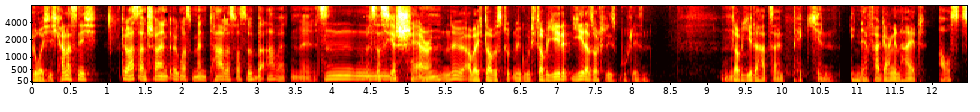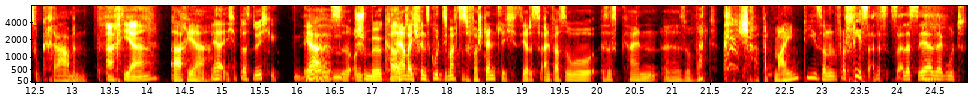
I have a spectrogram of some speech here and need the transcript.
durch. Ich kann das nicht, Du hast anscheinend irgendwas Mentales, was du bearbeiten willst. Hm. ist das hier Sharon? nö, aber ich glaube, es tut mir gut. Ich glaube, jede, jeder sollte dieses Buch lesen. Ich glaube, jeder hat sein Päckchen in der Vergangenheit auszukramen. Ach ja. Ach ja. Ja, ich habe das durchgeschmökert. Ja, so, und- schmökert. ja, aber ich finde es gut, sie macht es so verständlich. Sie hat es einfach so, es ist kein äh, so, was? Was meint die? Sondern du verstehst alles. Es ist alles sehr, sehr gut.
